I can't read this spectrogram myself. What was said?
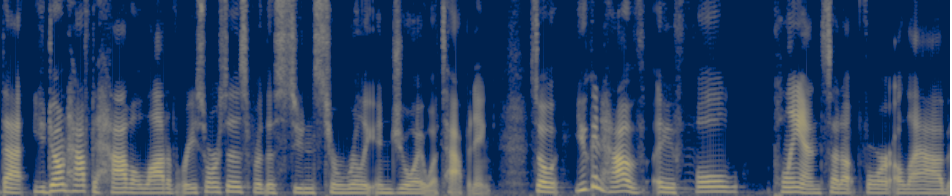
that you don't have to have a lot of resources for the students to really enjoy what's happening. So you can have a full plan set up for a lab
